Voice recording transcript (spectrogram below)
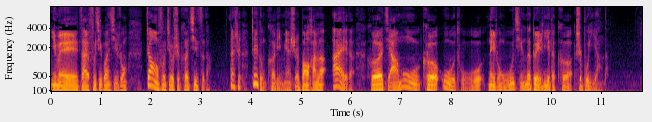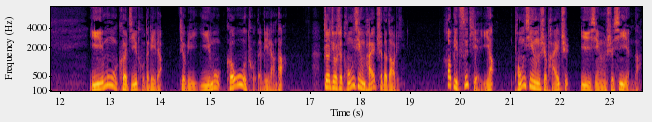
因为在夫妻关系中，丈夫就是克妻子的，但是这种克里面是包含了爱的，和甲木克戊土那种无情的对立的克是不一样的。乙木克己土的力量就比乙木克戊土的力量大，这就是同性排斥的道理。好比磁铁一样，同性是排斥，异性是吸引的。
